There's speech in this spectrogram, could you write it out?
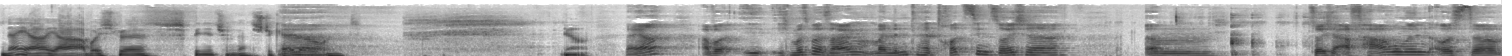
Naja, ja, aber ich, äh, bin jetzt schon ein ganzes Stück Ja. älter und ja. Naja, aber ich, muss mal sagen, man nimmt halt trotzdem solche, ähm, solche Erfahrungen aus der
